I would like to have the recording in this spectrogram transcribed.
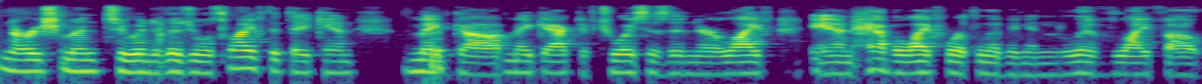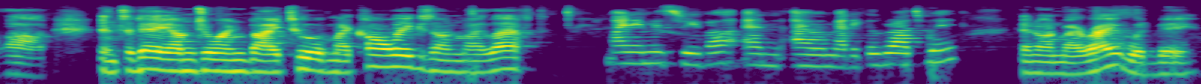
nourishment to individuals' life that they can make uh, make active choices in their life and have a life worth living and live life out loud. And today I'm joined by two of my colleagues on my left. My name is Riva, and I'm a medical graduate. And on my right would be.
